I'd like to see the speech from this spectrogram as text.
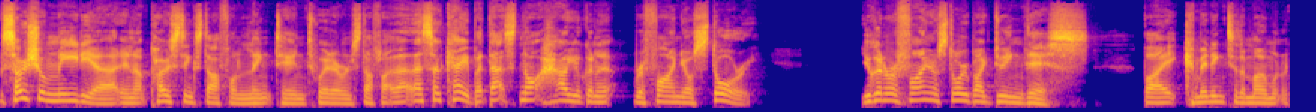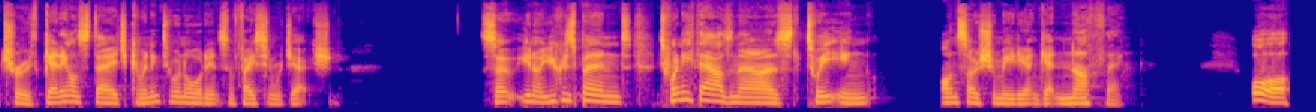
Social media, you know, posting stuff on LinkedIn, Twitter, and stuff like that, that's okay. But that's not how you're going to refine your story. You're going to refine your story by doing this, by committing to the moment of truth, getting on stage, committing to an audience, and facing rejection. So, you know, you can spend 20,000 hours tweeting on social media and get nothing. Or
